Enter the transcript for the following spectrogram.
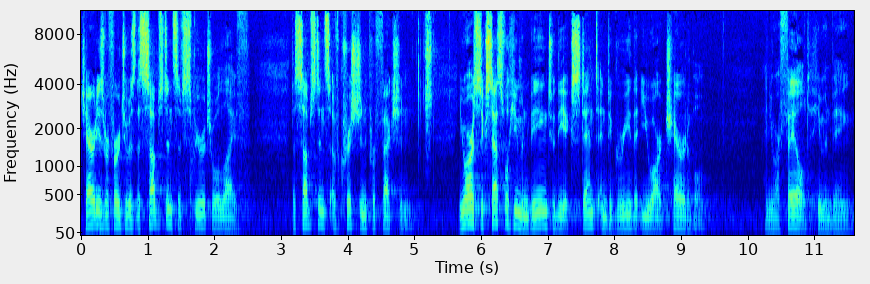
Charity is referred to as the substance of spiritual life, the substance of Christian perfection. You are a successful human being to the extent and degree that you are charitable, and you are a failed human being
